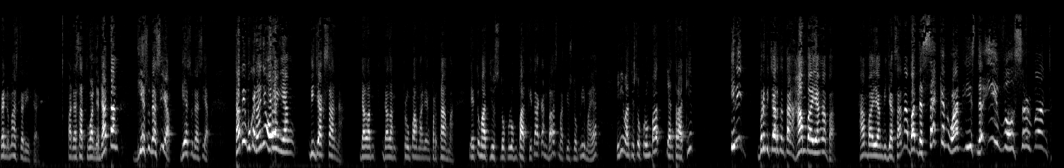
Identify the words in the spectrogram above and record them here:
When the master returned. Pada saat tuannya datang, dia sudah siap, dia sudah siap. Tapi bukan hanya orang yang bijaksana dalam dalam perumpamaan yang pertama, yaitu Matius 24. Kita akan bahas Matius 25 ya. Ini Matius 24 yang terakhir. Ini berbicara tentang hamba yang apa? Hamba yang bijaksana, but the second one is the evil servant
